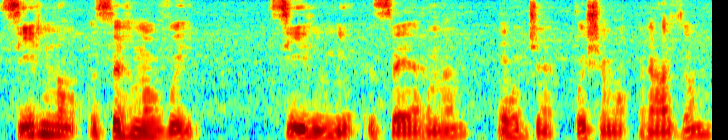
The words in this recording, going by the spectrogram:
Цільнозерновий. Цільні зерна. Отже, пишемо разом.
